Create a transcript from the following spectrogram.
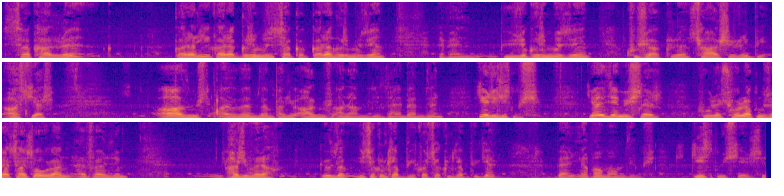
Sakallı, kara, kara kırmızı sakal, kara kırmızı, efendim yüzü kırmızı, kuşaklı, çarşırlı bir asker. Almış, benden parayı almış anam gilden, benden geri gitmiş. Gel demişler, şurada çolak Musa Tasoğlan efendim, Hacı Velah Gölde kaçaklık yapıyor, kaçaklık yapıyor gel. Ben yapamam demiş. Gitmiş gerisi.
